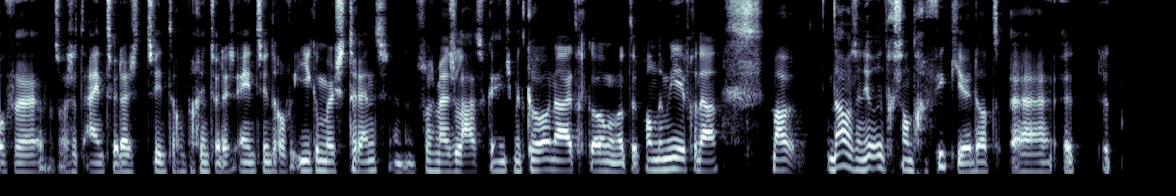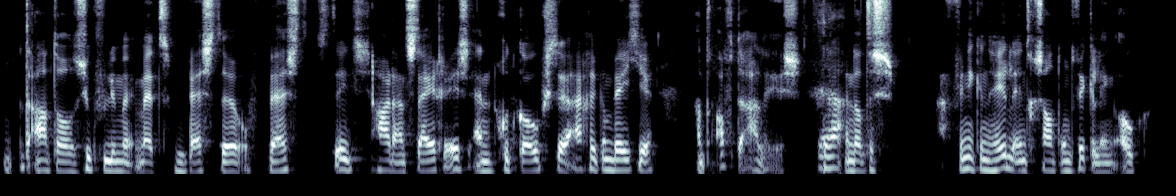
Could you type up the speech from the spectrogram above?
over, wat was het, eind 2020 of begin 2021 over e-commerce trends. En volgens mij is laatst ook eentje met corona uitgekomen, wat de pandemie heeft gedaan. Maar daar was een heel interessant grafiekje dat eh, het, het, het aantal zoekvolume met beste of best steeds harder aan het stijgen is en goedkoopste eigenlijk een beetje aan het afdalen is. Ja, En dat is, vind ik, een hele interessante ontwikkeling. Ook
